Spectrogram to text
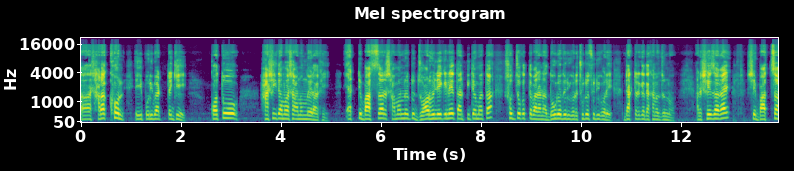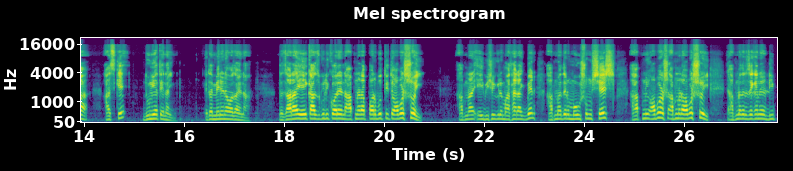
তা সারাক্ষণ এই পরিবারটাকে কত হাসি তামাশা আনন্দে রাখে। একটি বাচ্চার সামান্য একটু জ্বর হইলে গেলে তার পিতামাতা সহ্য করতে পারে না, দৌড়াদৌড়ি করে, ছুটোছুটি করে ডাক্তারকে দেখানোর জন্য। আর সে জায়গায় সে বাচ্চা আজকে দুনিয়াতে নাই, এটা মেনে নেওয়া যায় না। যারা এই কাজগুলি করেন, আপনারা পরবর্তীতে অবশ্যই আপনারা এই বিষয়গুলো মাথায় রাখবেন। আপনাদের মৌসুম শেষ, আপনি অবশ্য আপনারা অবশ্যই আপনাদের যেখানে ডিপ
